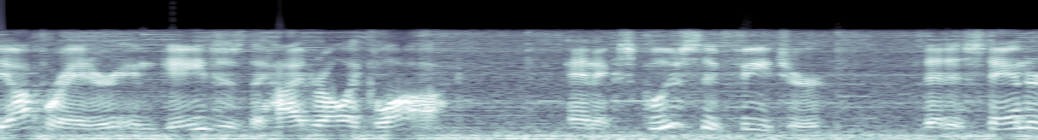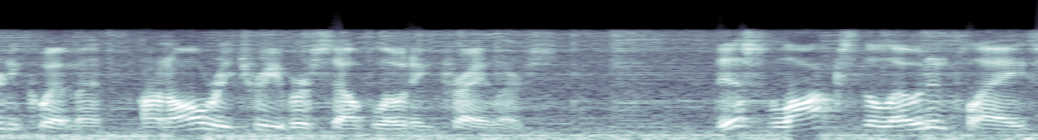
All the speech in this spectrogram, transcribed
the operator engages the hydraulic lock, an exclusive feature that is standard equipment on all Retriever self-loading trailers. This locks the load in place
